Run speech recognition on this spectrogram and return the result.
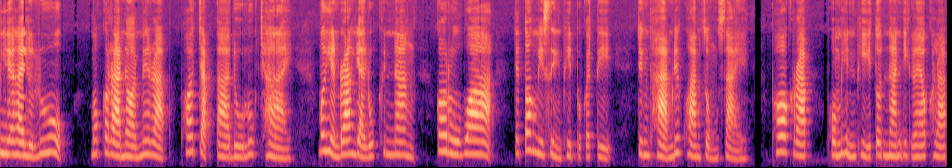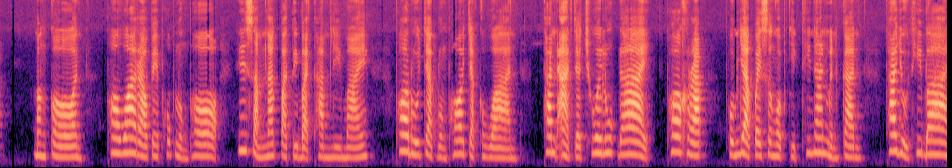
มีอะไรหรือลูก มกรานอนไม่หลับพราะจับตาดูลูกชาย เมื่อเห็นร่างใหญ่ลุกขึ้นนั่ง ก็รู้ว่าจะต้องมีสิ่งผิดปกติ จึงถามด้วยความสงสัย พ่อครับ ผมเห็นผีตนนั้นอีกแล้วครับมังกร พ่อว่าเราไปพบหลวงพ่อที่สำนักปฏิบัติธรรมดีไหมพ่อรู้จักหลวงพ่อจักรวาล ท่านอาจจะช่วยลูกได้ พ่อครับ ผมอยากไปสงบจิตที่นั่นเหมือนกัน ถ้าอยู่ที่บ้าน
